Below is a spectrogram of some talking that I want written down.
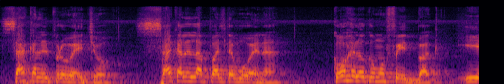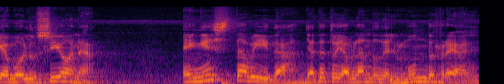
sácale el provecho, sácale la parte buena, cógelo como feedback y evoluciona. En esta vida, ya te estoy hablando del mundo real,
